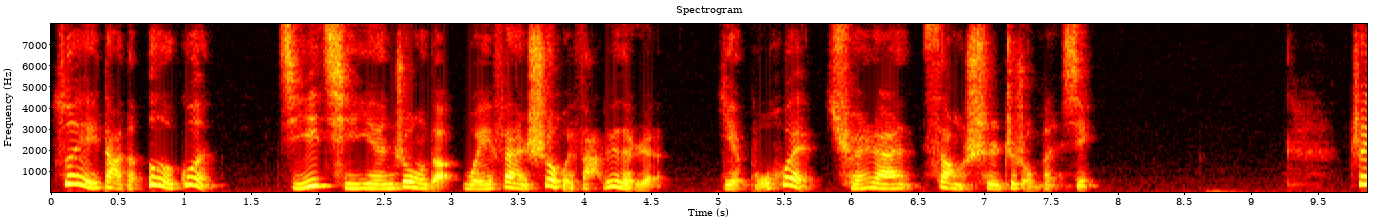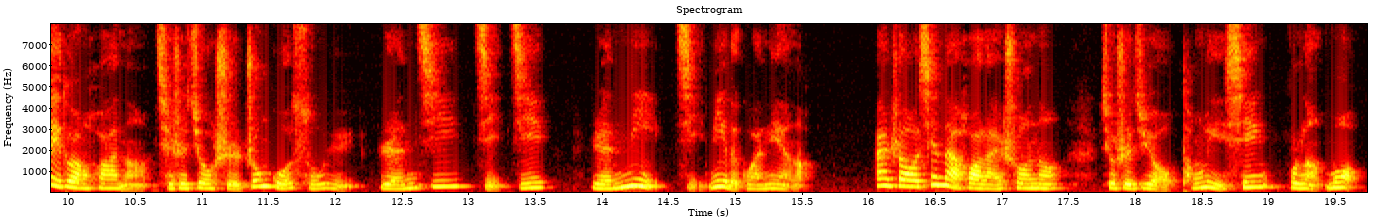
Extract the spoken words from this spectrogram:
最大的恶棍、极其严重的违反社会法律的人，也不会全然丧失这种本性。这一段话呢，其实就是中国俗语“人饥己饥，人逆己逆”的观念了。按照现代话来说呢，就是具有同理心、不冷漠。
